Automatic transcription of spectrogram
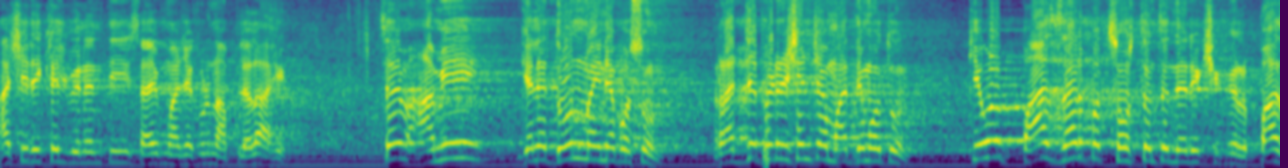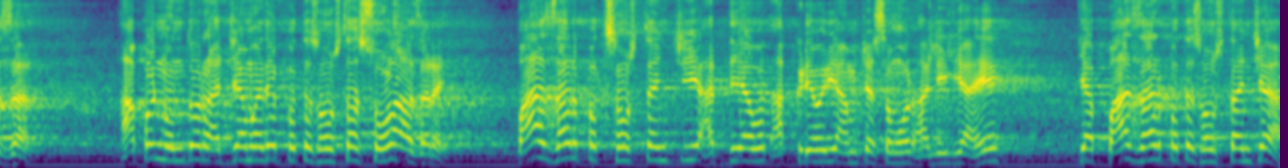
अशी देखील विनंती साहेब माझ्याकडून आपल्याला आहे. साहेब आम्ही गेल्या दोन महिन्यापासून राज्य फेडरेशनच्या माध्यमातून केवळ पाच हजार पतसंस्थांचं निरीक्षण केलं. पाच हजार. आपण म्हणतो राज्यामध्ये पतसंस्था सोळा हजार आहे. पाच हजार पतसंस्थांची अद्ययावत आकडेवारी आमच्यासमोर आलेली आहे. त्या पाच हजार पतसंस्थांच्या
